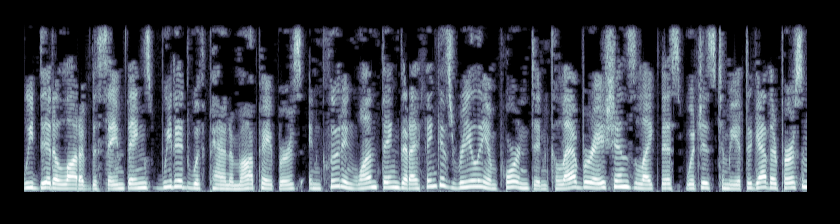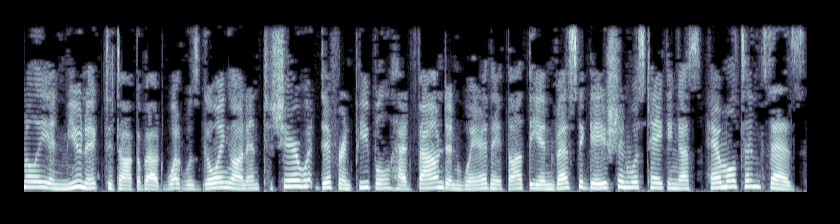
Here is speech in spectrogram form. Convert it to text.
We did a lot of the same things we did with Panama Papers, including one thing that I think is really important in collaborations like this, which is to meet together personally in Munich to talk about what was going on and to share what different people had found and where they thought the investigation was taking us, Hamilton says.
